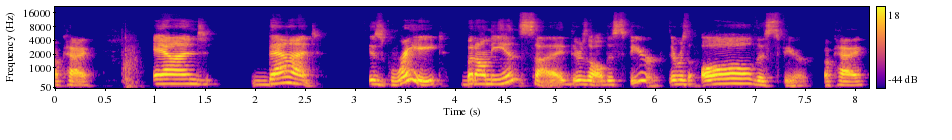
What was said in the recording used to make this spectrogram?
Okay. And that is great. But on the inside, there's all this fear. There was all this fear. Okay.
